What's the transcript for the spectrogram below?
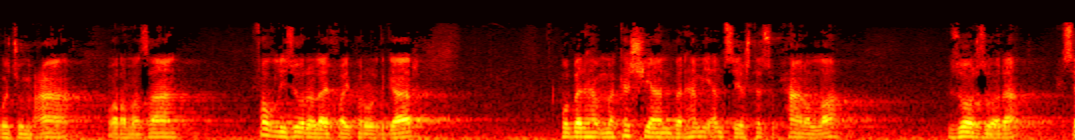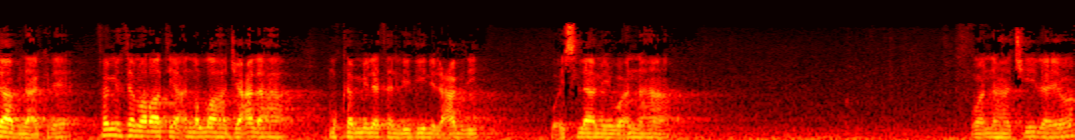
وجمعة ورمضان فضل زور لا يخوي پروردگار وبرهم مكشيان برهمي أمس يشتا سبحان الله زور زورا حساب ناكره فمن ثمراتها أن الله جعلها مكملة لدين العبد وإسلامه وأنها وأنها تشيل أيوة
